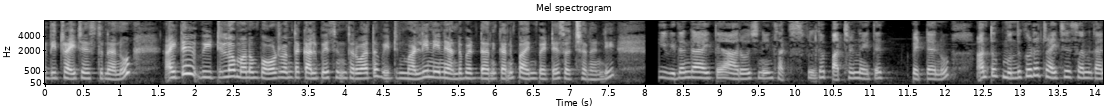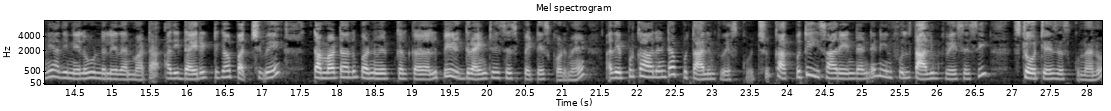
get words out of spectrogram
ఇది ట్రై చేస్తున్నాను. అయితే వీటిలో మనం పౌడర్ అంతా కలిపేసిన తర్వాత వీటిని మళ్ళీ నేను ఎండబెట్టడానికని పైన పెట్టేసి వచ్చానండి. ఈ విధంగా అయితే ఆ రోజు నేను సక్సెస్ఫుల్గా పచ్చడిని అయితే పెట్టాను. అంతకు ముందు కూడా ట్రై చేశాను కానీ అది నిలవ ఉండలేదన్నమాట. అది డైరెక్ట్గా పచ్చివే టమాటాలు పండుమిరపకాయలు కలిపి గ్రైండ్ చేసేసి పెట్టేసుకోవడమే. అది ఎప్పుడు కావాలంటే అప్పుడు తాలింపు వేసుకోవచ్చు. కాకపోతే ఈసారి ఏంటంటే నేను ఫుల్ తాలింపు వేసేసి స్టోర్ చేసేసుకున్నాను.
